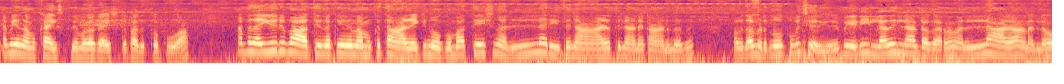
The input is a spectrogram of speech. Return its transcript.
അപ്പോൾ ഇനി നമുക്ക് ഐസ്ക്രീം ഒക്കെ കഴിച്ചിട്ട് പതുക്കെ പോവാം. അപ്പോൾ ഈ ഒരു ഭാഗത്തു നിന്നൊക്കെ നമുക്ക് താഴേക്ക് നോക്കുമ്പോൾ അത്യാവശ്യം നല്ല രീതിയിൽ ആഴത്തിലാണ് കാണുന്നത്. അപ്പോൾ ഇതാ ഇവിടെ നോക്കുമ്പോൾ ചെറിയൊരു പേടി ഇല്ലാതില്ല കേട്ടോ. കാരണം നല്ല ആഴാണല്ലോ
